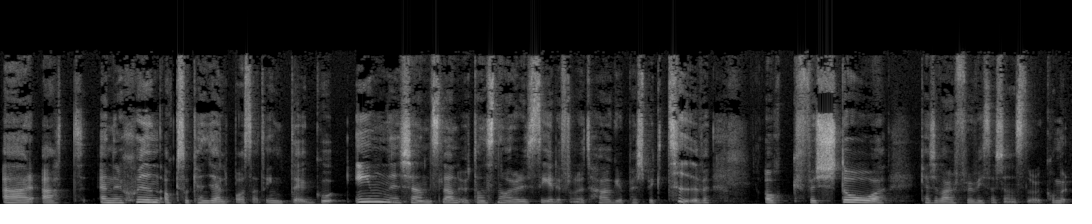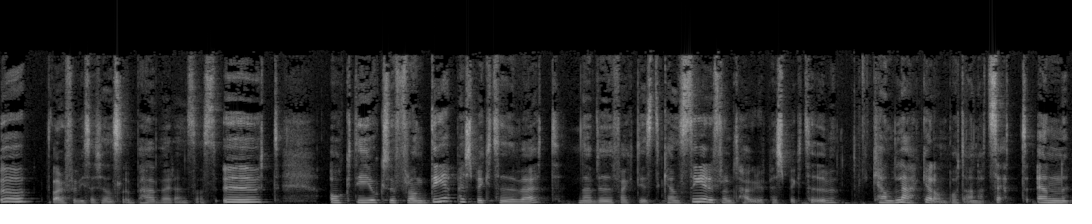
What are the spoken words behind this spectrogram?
är att energin också kan hjälpa oss att inte gå in i känslan utan snarare se det från ett högre perspektiv. Och förstå kanske varför vissa känslor kommer upp, varför vissa känslor behöver rensas ut. Och det är också från det perspektivet, när vi faktiskt kan se det från ett högre perspektiv, kan läka dem på ett annat sätt än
